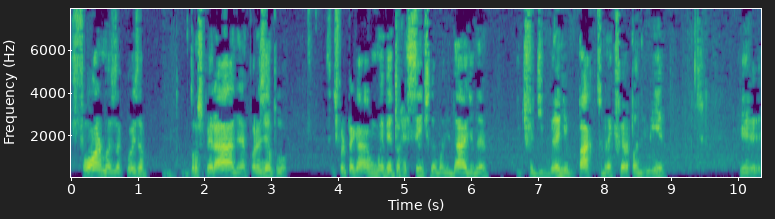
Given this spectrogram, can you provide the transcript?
formas da coisa prosperar, né? Por exemplo, se a gente for pegar um evento recente da humanidade, né? Que foi de grande impacto, né? Que foi a pandemia. É,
